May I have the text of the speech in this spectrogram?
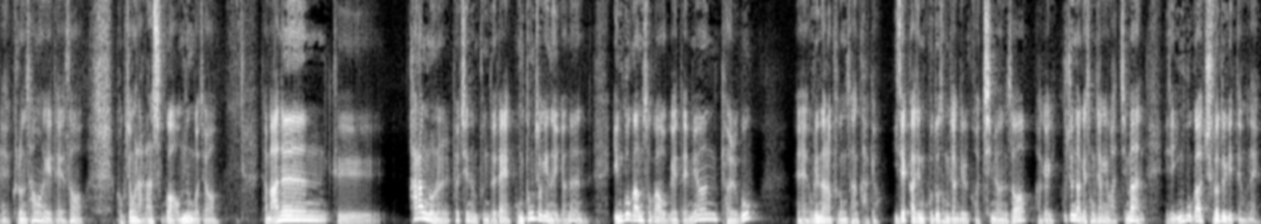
예, 그런 상황에 대해서 걱정을 안 할 수가 없는 거죠. 자, 많은 그 하락론을 펼치는 분들의 공통적인 의견은 인구 감소가 오게 되면 결국 예, 우리나라 부동산 가격 이제까지는 고도 성장기를 거치면서 가격이 꾸준하게 성장해 왔지만 이제 인구가 줄어들기 때문에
